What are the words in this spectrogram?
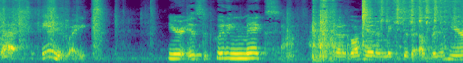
But anyway, here is the pudding mix. I'm going to go ahead and mix it up in here.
